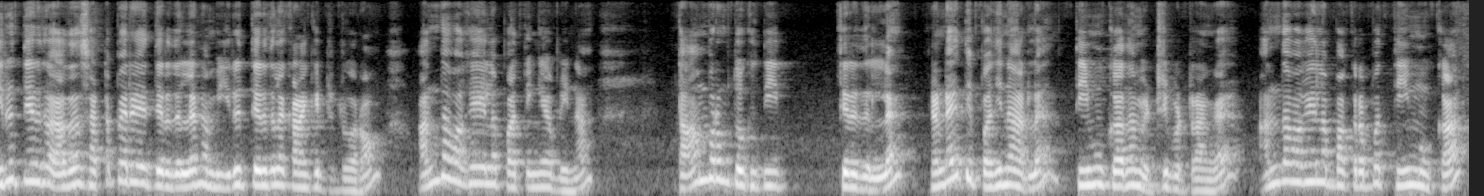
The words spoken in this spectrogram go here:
இரு தேர்தல் அதாவது சட்டப்பேரவை தேர்தலில் நம்ம இரு தேர்தலை கணக்கிட்டுட்டு வரோம். அந்த வகையில் பார்த்தீங்க அப்படின்னா, தாம்பரம் தொகுதி தேர்தலில் ரெண்டாயிரத்தி பதினாறில் திமுக தான் வெற்றி பெற்றாங்க. அந்த வகையில் பார்க்குறப்ப திமுக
